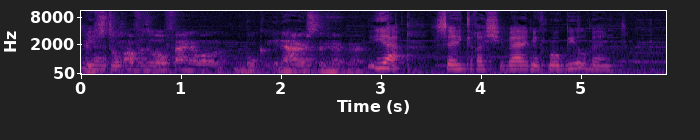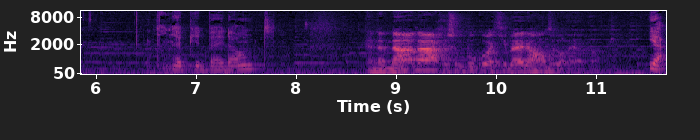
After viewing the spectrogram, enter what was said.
En het is toch af en toe wel fijn om een boek in huis te hebben. Ja, zeker als je weinig mobiel bent. Dan heb je het bij de hand. En de nadagen is een boek wat je bij de hand wil hebben? Ja.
